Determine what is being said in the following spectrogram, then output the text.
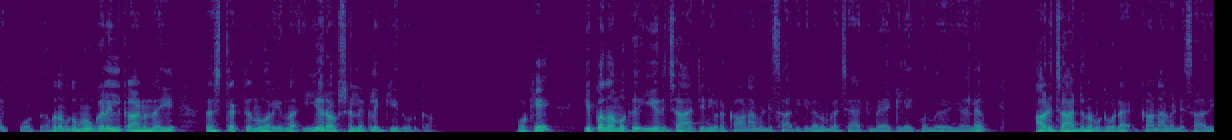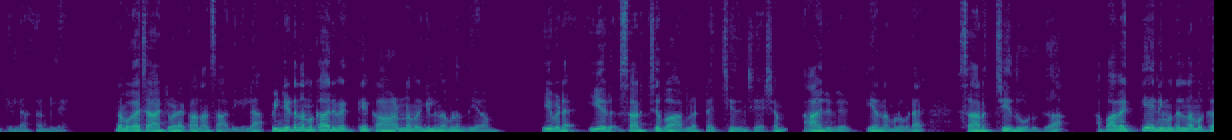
റിപ്പോർട്ട് അപ്പോൾ നമുക്ക് മുകളിൽ കാണുന്ന ഈ റെസ്ട്രക്റ്റ് എന്ന് പറയുന്ന ഈ ഒരു ഓപ്ഷനിൽ ക്ലിക്ക് ചെയ്ത് കൊടുക്കാം. ഓക്കെ ഇപ്പോൾ നമുക്ക് ഈ ഒരു ചാറ്റ് ഇനി ഇവിടെ കാണാൻ വേണ്ടി സാധിക്കില്ല. നമ്മുടെ ചാറ്റ് ബാക്കിലേക്ക് വന്നു കഴിഞ്ഞാൽ ആ ഒരു ചാറ്റ് നമുക്കിവിടെ കാണാൻ വേണ്ടി സാധിക്കില്ല കണ്ടില്ലേ? നമുക്ക് ആ ചാറ്റ് ഇവിടെ കാണാൻ സാധിക്കില്ല. പിന്നീട് നമുക്ക് ആ ഒരു വ്യക്തിയെ കാണണമെങ്കിൽ നമ്മൾ എന്ത് ചെയ്യണം? ഇവിടെ ഈ ഒരു സെർച്ച് ബാറിൽ ടച്ച് ചെയ്തതിന് ശേഷം ആ ഒരു വ്യക്തിയെ നമ്മളിവിടെ സെർച്ച് ചെയ്ത് കൊടുക്കുക. അപ്പോൾ ആ വ്യക്തിയെ ഇനി മുതൽ നമുക്ക്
